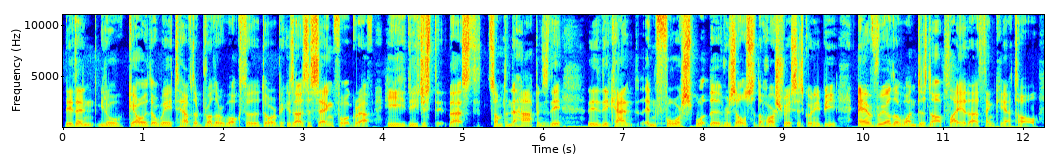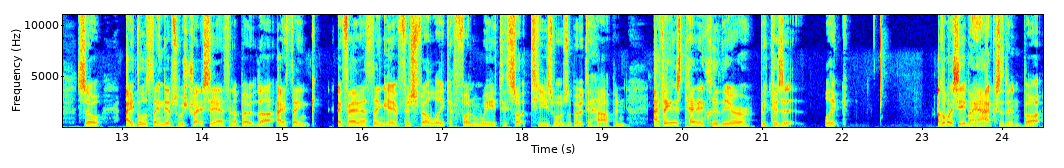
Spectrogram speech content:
They didn't, you know, get out of their way to have their brother walk through the door because that's the second photograph. He, he just that's something that happens. They, they, they can't enforce what the results of the horse race is going to be. Every other one does not apply to that thinking at all. So I don't think the episode was trying to say anything about that. I think. If anything, it just felt like a fun way to sort of tease what was about to happen. I think it's technically there because it, like, I don't want to say it by accident, but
